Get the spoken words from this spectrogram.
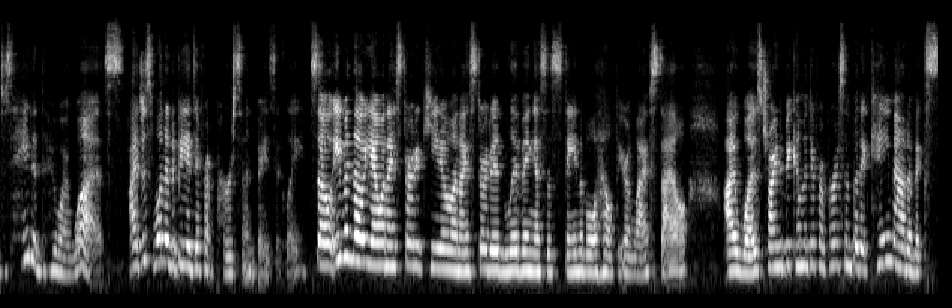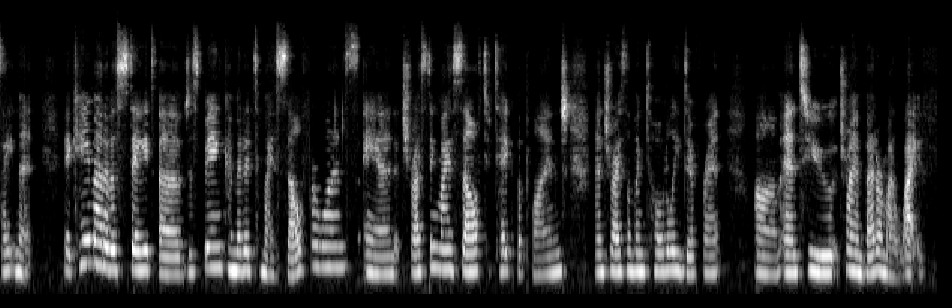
just hated who I was. I just wanted to be a different person, basically. So even though, yeah, when I started keto and I started living a sustainable, healthier lifestyle, I was trying to become a different person, but it came out of excitement. It came out of a state of just being committed to myself for once and trusting myself to take the plunge and try something totally different um, and to try and better my life.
